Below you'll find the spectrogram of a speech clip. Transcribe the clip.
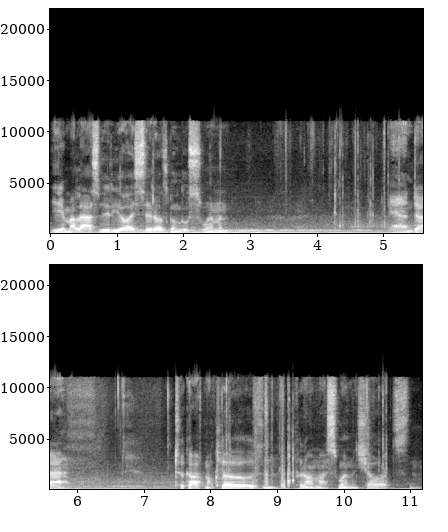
Yeah, my last video I said I was gonna go swimming. And uh, took off my clothes and put on my swimming shorts. And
